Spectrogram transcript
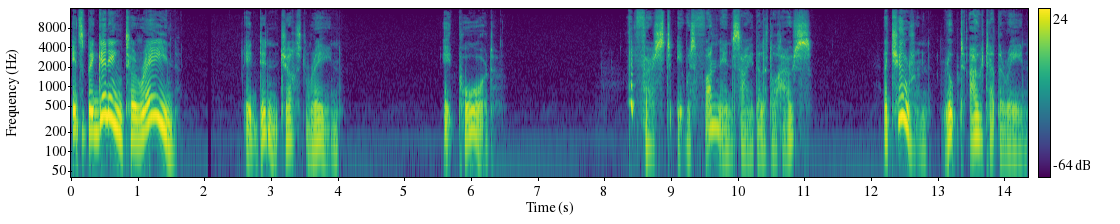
It's beginning to rain. It didn't just rain. It poured. At first, it was fun inside the little house. The children looked out at the rain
